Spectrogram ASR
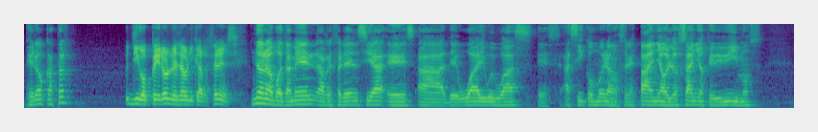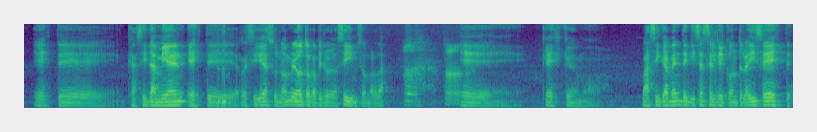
pero, Casper. digo, pero no es la única referencia. No, no, pues también la referencia es a The Why We Was, es así como éramos en España o los años que vivimos. Este, que así también este, recibía su nombre otro capítulo de Los Simpsons, ¿verdad? Ah, ah. Eh, que es como básicamente quizás el que contradice este.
